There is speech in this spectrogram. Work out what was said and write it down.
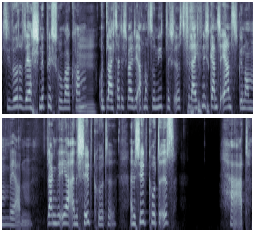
sie würde sehr schnippig rüberkommen und gleichzeitig, weil sie auch noch so niedlich ist, vielleicht nicht ganz ernst genommen werden. Sagen wir eher eine Schildkröte. Eine Schildkröte ist hart,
